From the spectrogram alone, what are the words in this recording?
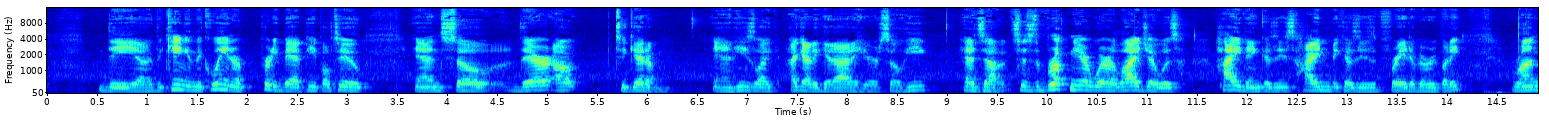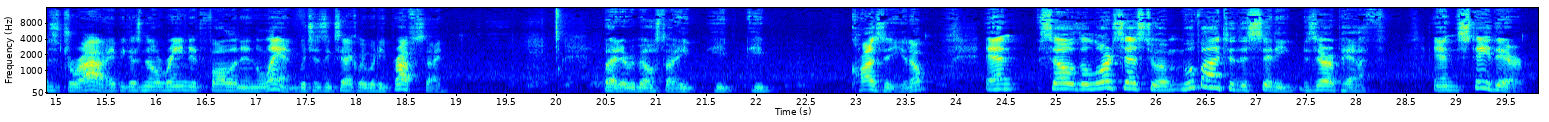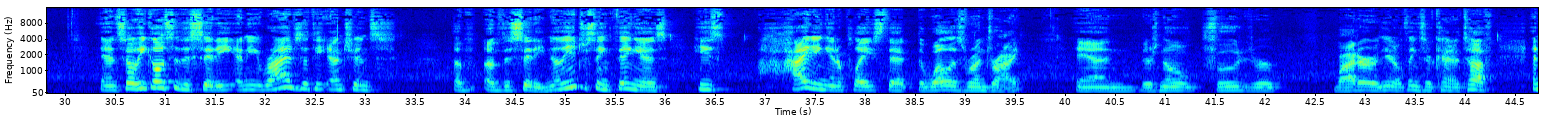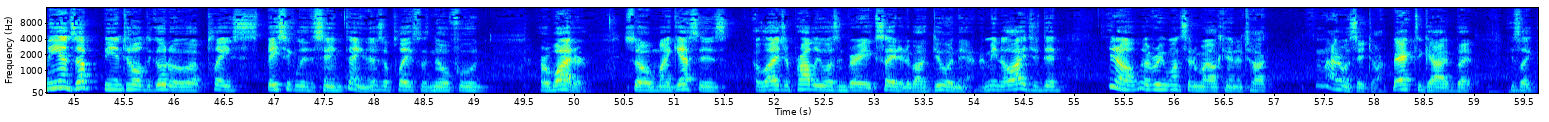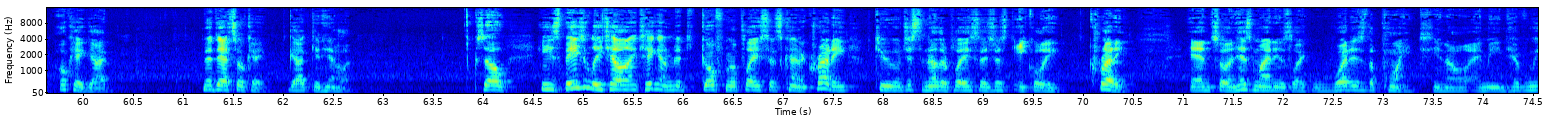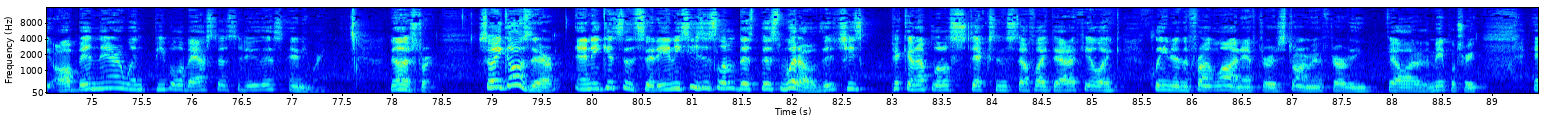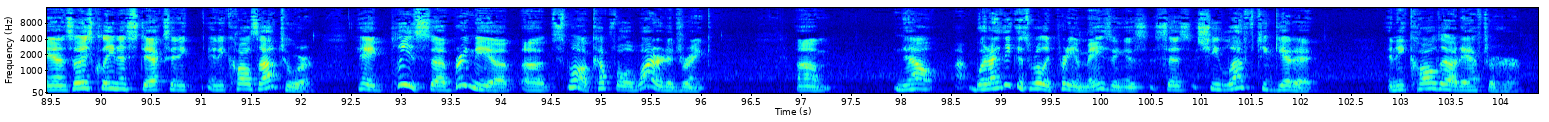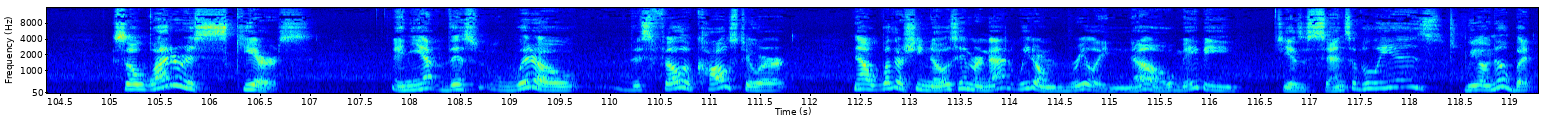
the uh, the king and the queen are pretty bad people too, and so they're out to get him and he's like, I got to get out of here. So he heads out. It says the brook near where Elijah was hiding, because he's hiding because he's afraid of everybody, runs dry because no rain had fallen in the land, which is exactly what he prophesied. But everybody else thought he he he caused it, you know. And so the Lord says to him, Move on to the city, Zarephath, and stay there. And so he goes to the city and he arrives at the entrance of, of the city. Now, the interesting thing is, he's hiding in a place that the well is run dry and there's no food or water, you know, things are kind of tough. And he ends up being told to go to a place basically the same thing. There's a place with no food or water. So my guess is Elijah probably wasn't very excited about doing that. I mean, Elijah did, you know, every once in a while kind of talk, I don't want to say talk back to God, but he's like, okay, God, but that's okay. God can handle it. So he's basically telling, taking him to go from a place that's kind of cruddy to just another place that's just equally cruddy. And so in his mind, he's like, what is the point? You know, I mean, have we all been there when people have asked us to do this? Anyway, another story. So he goes there and he gets to the city and he sees this little this this widow that she's picking up little sticks and stuff like that. I feel like cleaning the front lawn after a storm, after everything fell out of the maple tree. And so he's cleaning sticks and he and he calls out to her hey, please uh, bring me a, a, small cupful of water to drink. Um, now, what I think is really pretty amazing is says she left to get it, and he called out after her. So water is scarce, and yet this widow, this fellow calls to her. Now, whether she knows him or not, we don't really know. Maybe she has a sense of who he is. We don't know, but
